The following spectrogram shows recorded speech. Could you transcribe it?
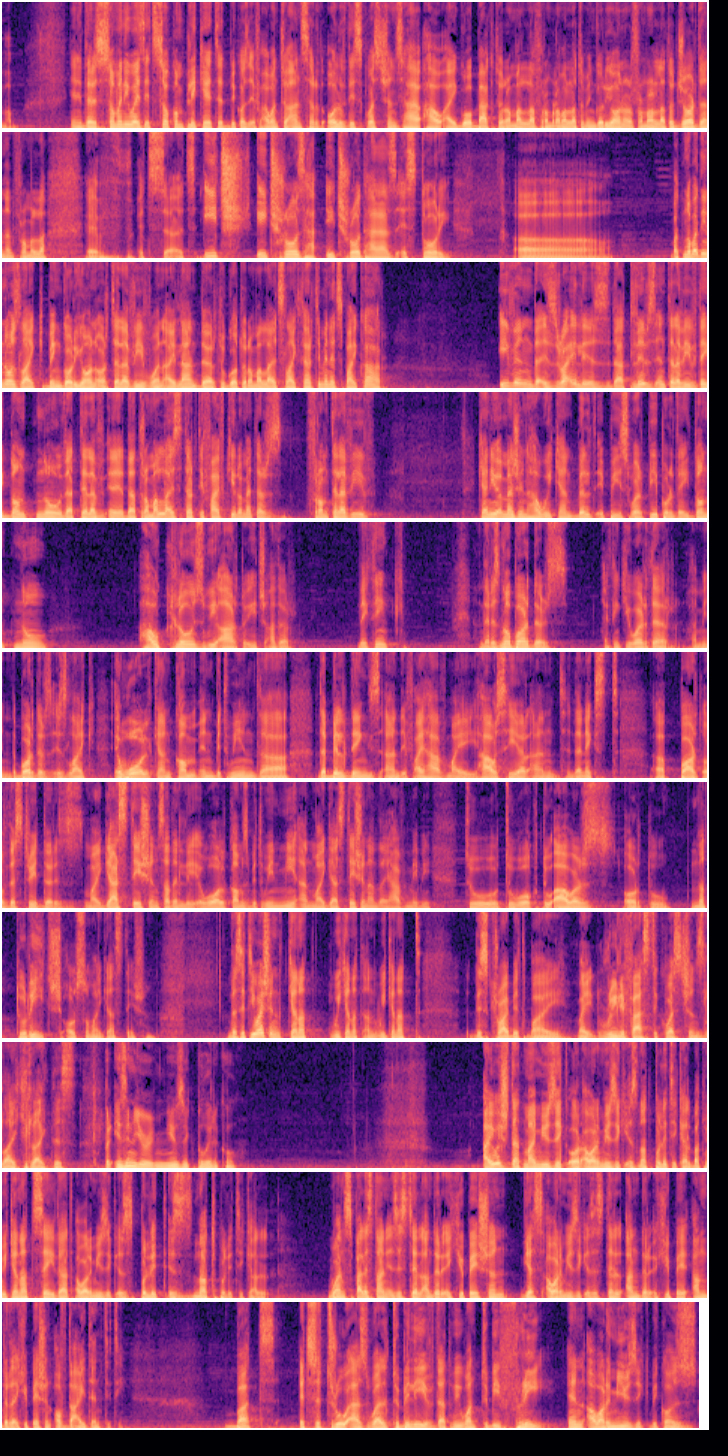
and there's so many ways. It's so complicated because if I want to answer all of these questions, how, how I go back to Ramallah, from Ramallah to Ben Gurion, or from Ramallah to Jordan, and from Allah, eh, it's uh, it's each each road each road has a story. Uh, but nobody knows like Ben Gurion or Tel Aviv when I land there to go to Ramallah. It's like 30 minutes by car. Even the Israelis that lives in Tel Aviv, they don't know that, Tel Aviv, uh, that Ramallah is 35 kilometers from Tel Aviv. Can you imagine how we can build a peace where people they don't know how close we are to each other? They think there is no borders. I think you were there. I mean, the borders is like a wall can come in between the the buildings, and if I have my house here and the next uh, part of the street there is my gas station, suddenly a wall comes between me and my gas station, and I have maybe to to walk two hours or to not to reach also my gas station. The situation cannot we cannot and we cannot describe it by by really fast questions like like this. But isn't your music political? I wish that my music or our music is not political, but we cannot say that our music is polit- is not political. Once Palestine is still under occupation, yes, our music is still under occupa- under the occupation of the identity. But it's true as well to believe that we want to be free in our music because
